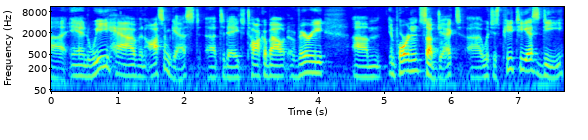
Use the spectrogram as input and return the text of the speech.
Uh, and we have an awesome guest uh, today to talk about a very um, important subject, uh, which is PTSD,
